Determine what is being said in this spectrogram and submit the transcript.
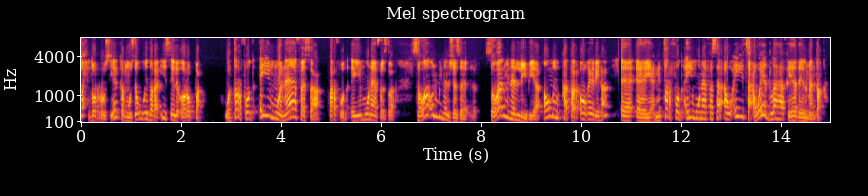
تحضر روسيا كمزود رئيسي لأوروبا. وترفض أي منافسة ترفض أي منافسة سواء من الجزائر سواء من ليبيا أو من قطر أو غيرها آه، آه، يعني ترفض أي منافسة أو أي تعويض لها في هذه المنطقة.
